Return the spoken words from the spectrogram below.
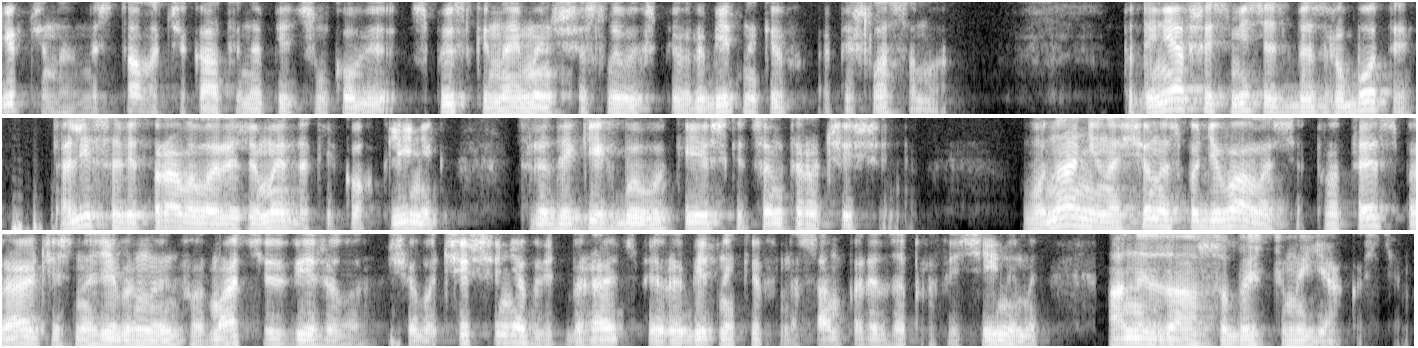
дівчина не стала чекати на підсумкові списки найменш щасливих співробітників, а пішла сама. Потинявшись місяць без роботи, Аліса відправила резюме до кількох клінік, серед яких був і Київський центр очищення. Вона ні на що не сподівалася, проте, спираючись на зібрану інформацію, вірила, що в очищення відбирають співробітників насамперед за професійними, а не за особистими якостями.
